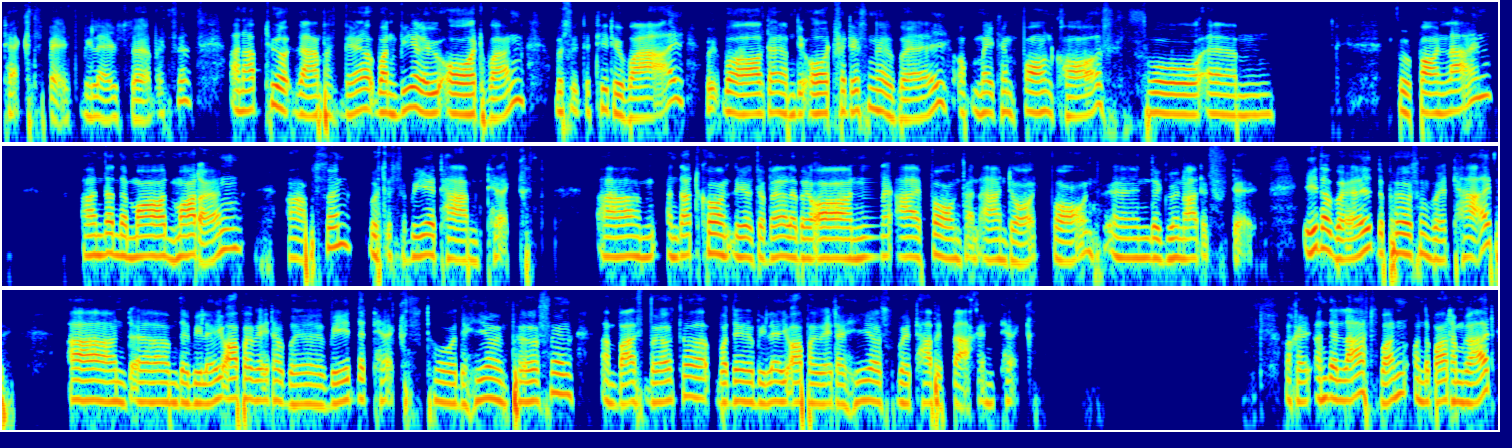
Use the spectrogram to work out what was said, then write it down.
text-based relay services. And I have two examples there. One really old one, which is the TTY, which was um, the old traditional way of making phone calls through, um, through phone line. And then the more modern option, which is real-time text. Um, and that currently is available on iPhones and Android phones in the United States. Either way, the person will type and um, the relay operator will read the text to the hearing person and vice versa. What the relay operator hears will type it back in text. Okay, and the last one on the bottom right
